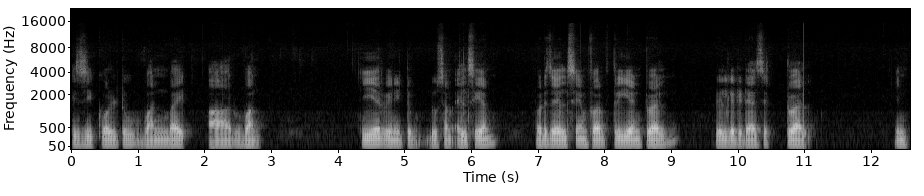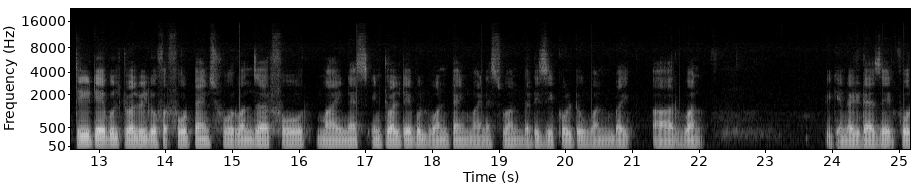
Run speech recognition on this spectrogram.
is equal to 1 by r1 here we need to do some lcm what is the lcm for 3 and 12 we will get it as a 12 in 3 table 12 will go for 4 times 4 ones are 4 minus in 12 table 1 time minus 1 that is equal to 1 by r1 we can write it as a 4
